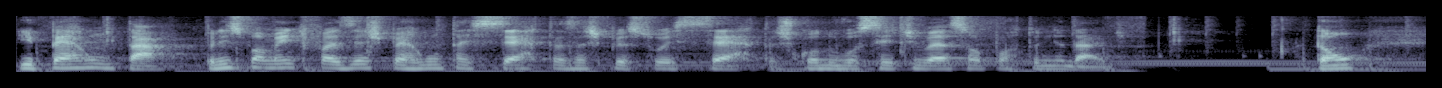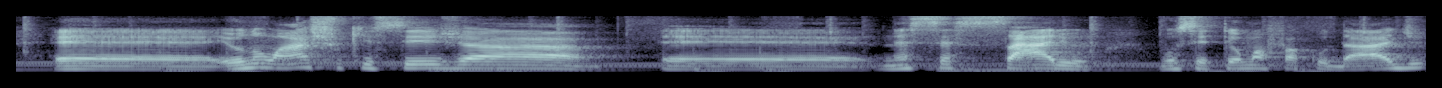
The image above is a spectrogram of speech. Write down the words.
e perguntar, principalmente fazer as perguntas certas às pessoas certas quando você tiver essa oportunidade. Então, é, eu não acho que seja é, necessário você ter uma faculdade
